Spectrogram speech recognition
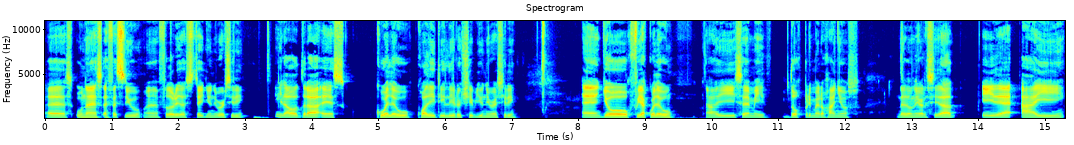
es, una es FSU, eh, Florida State University, y la otra es QLU, Quality Leadership University. Eh, yo fui a QLU, ahí hice mis dos primeros años de la universidad y de ahí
